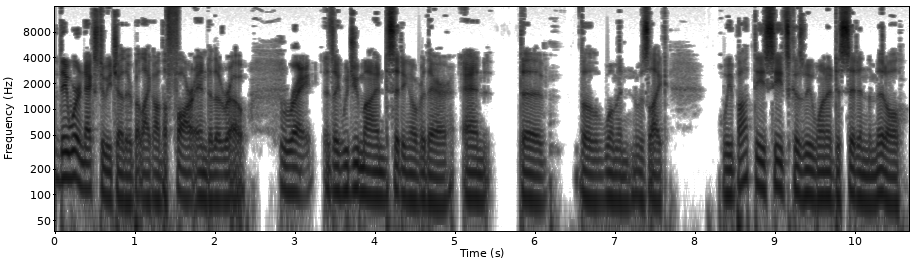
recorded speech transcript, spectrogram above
They were next to each other, but like on the far end of the row. Right. It's like, would you mind sitting over there? And the the woman was like, we bought these seats because we wanted to sit in the middle.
